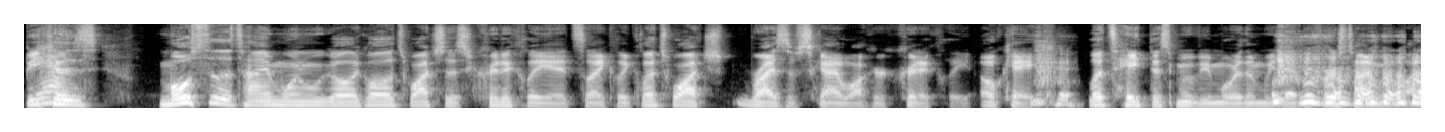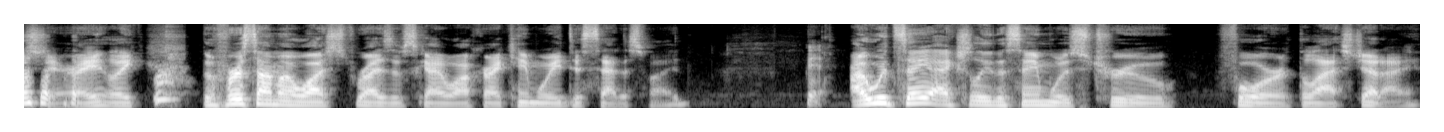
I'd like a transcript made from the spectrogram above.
because most of the time when we go like, "Oh, let's watch this critically," it's like like let's watch Rise of Skywalker critically. Okay, let's hate this movie more than we did the first time we watched it, right? Like the first time I watched Rise of Skywalker, I came away dissatisfied. Yeah. I would say actually the same was true for The Last Jedi.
